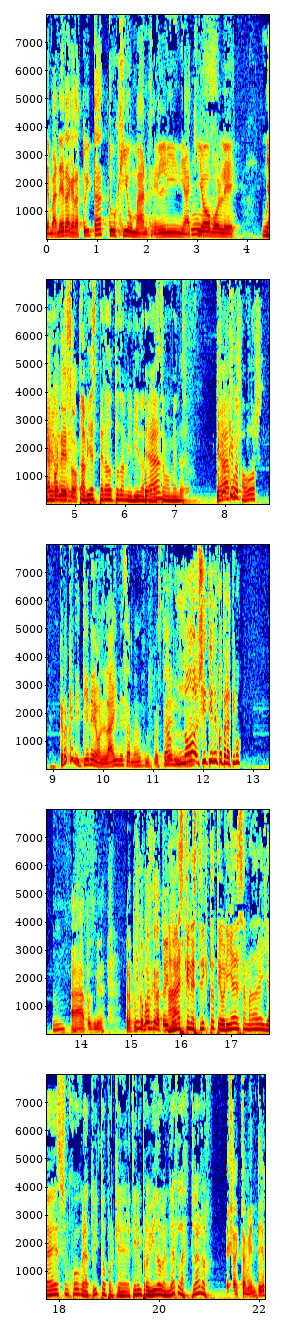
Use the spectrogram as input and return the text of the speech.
de manera gratuita tu Human en línea. ¡Qué óvole! Ya con eso. Había esperado toda mi vida Ya. para este momento. Ya, Creo que por no- favor. Creo que ni tiene online esa más. No, en no, sí tiene cooperativo. Ah, pues mira. Pero pues como es gratuito, Ah, es que en estricta teoría esa madre ya es un juego gratuito porque tienen prohibido venderla, claro. exactamente.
